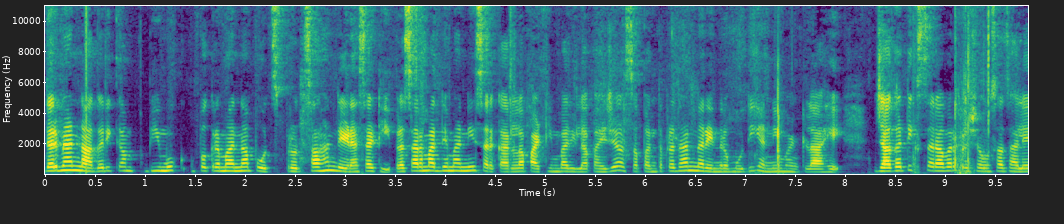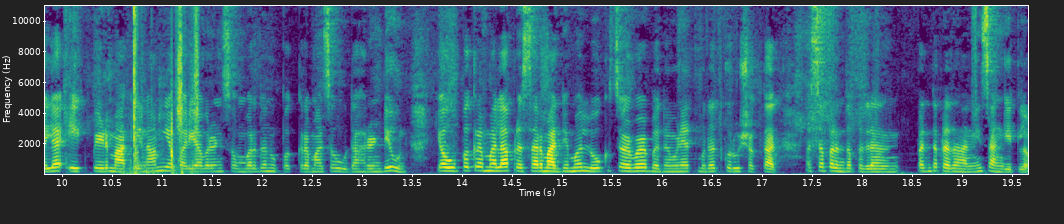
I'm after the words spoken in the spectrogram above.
दरम्यान नागरिकांभिमुख उपक्रमांना पोच प्रोत्साहन देण्यासाठी प्रसारमाध्यमांनी सरकारला पाठिंबा दिला पाहिजे असं पंतप्रधान नरेंद्र मोदी यांनी म्हटलं आहे. जागतिक स्तरावर प्रशंसा झालेल्या एक पेड माके नाम या पर्यावरण संवर्धन उपक्रमाचं उदाहरण देऊन या उपक्रमाला प्रसारमाध्यमं लोक चळवळ बनवण्यात मदत करू शकतात असं पंतप्रधान पंतप्रधानांनी सांगितलं.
